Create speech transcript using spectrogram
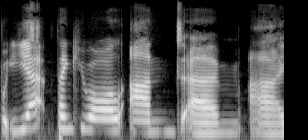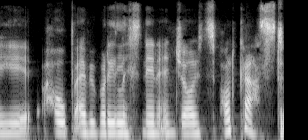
but yeah, thank you all. And um, I hope everybody listening enjoys this podcast.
